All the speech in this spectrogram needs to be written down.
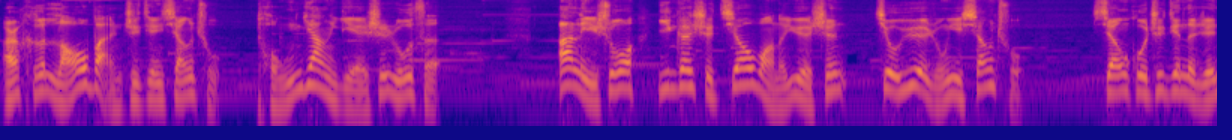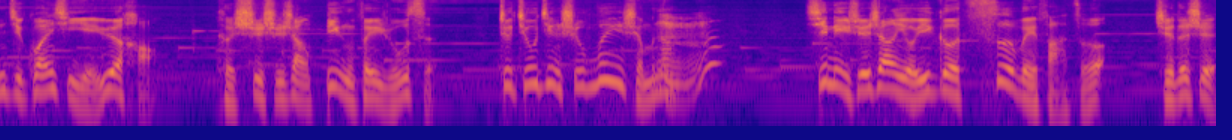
而和老板之间相处，同样也是如此。按理说，应该是交往的越深，就越容易相处，相互之间的人际关系也越好。可事实上并非如此，这究竟是为什么呢？心理学上有一个刺猬法则，指的是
